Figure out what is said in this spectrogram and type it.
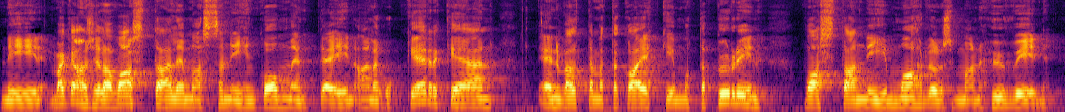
niin mä käyn siellä vastailemassa niihin kommentteihin aina kun kerkeään, en välttämättä kaikkiin, mutta pyrin vastaan niihin mahdollisimman hyvin.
